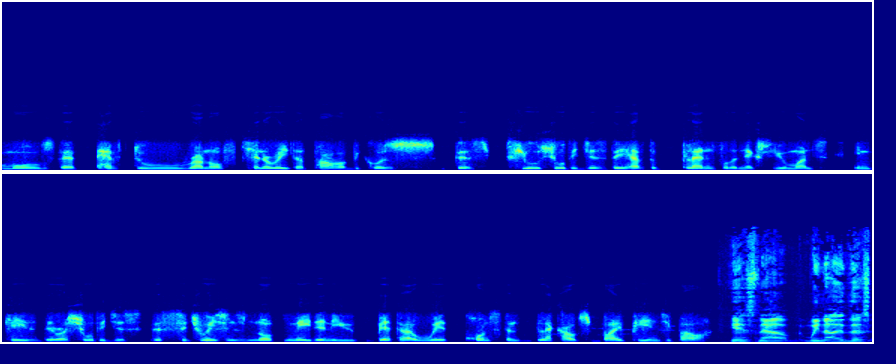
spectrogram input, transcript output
malls that have to run off generator power because there's fuel shortages. They have to plan for the next few months in case there are shortages. The situation is not made any better with constant blackouts by PNG Power. Yes, now we know this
